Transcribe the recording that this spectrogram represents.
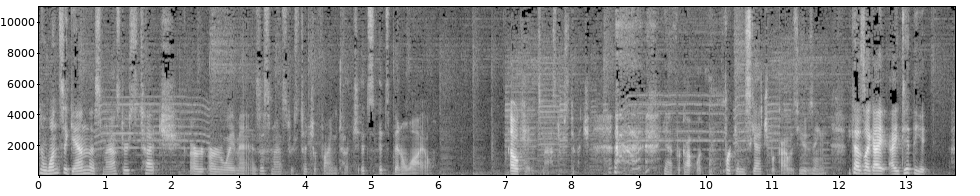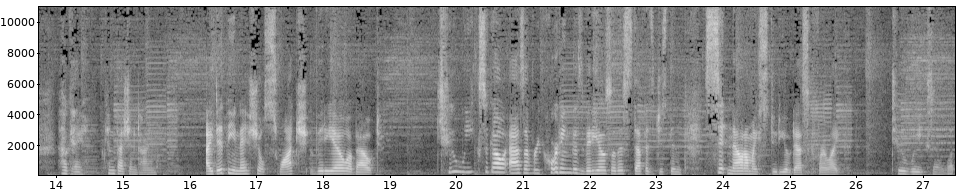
And once again, this Master's Touch, or, or wait a minute, is this Master's Touch or Fine Touch? It's It's been a while. Okay, it's Master's Touch. yeah, I forgot what freaking sketchbook I was using. Because, like, I, I did the... Okay, confession time. I did the initial swatch video about two weeks ago as of recording this video, so this stuff has just been sitting out on my studio desk for like two weeks, and what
